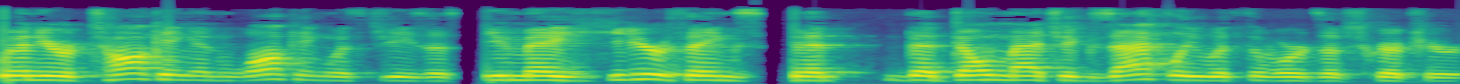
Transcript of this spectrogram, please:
when you're talking and walking with Jesus, you may hear things that that don't match exactly with the words of scripture.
